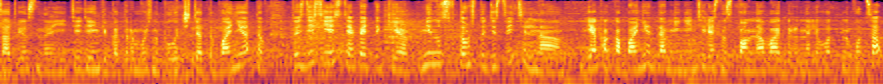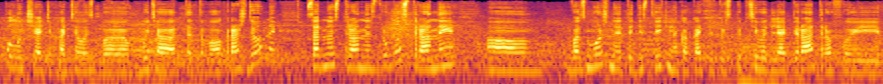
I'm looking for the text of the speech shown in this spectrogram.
соответственно, и те деньги, которые можно получить от абонентов. То здесь есть, опять-таки, минус в том, что действительно я как абонент, да, мне неинтересно спам на Viber или вот на WhatsApp получать, и хотелось бы быть от этого огражденной, с одной стороны. С другой стороны, э, возможно, это действительно какая-то перспектива для операторов, и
